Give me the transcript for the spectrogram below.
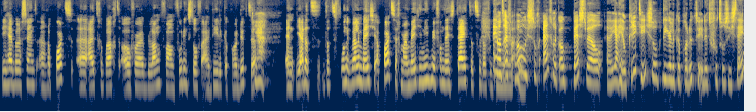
die hebben recent een rapport uh, uitgebracht over het belang van voedingsstoffen uit dierlijke producten. Ja. En ja, dat, dat vond ik wel een beetje apart, zeg maar. Een beetje niet meer van deze tijd dat ze dat op hey, Want FAO is toch eigenlijk ook best wel uh, ja, heel kritisch op dierlijke producten in het voedselsysteem?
